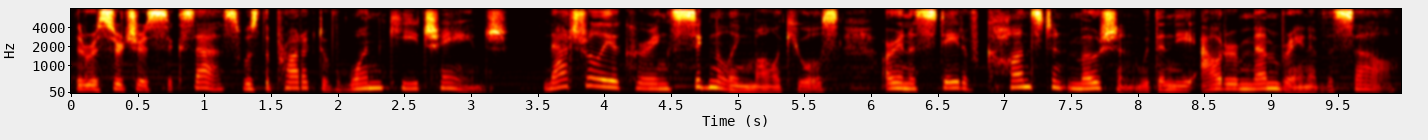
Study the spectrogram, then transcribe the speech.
The researchers' success was the product of one key change. Naturally occurring signaling molecules are in a state of constant motion within the outer membrane of the cell.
